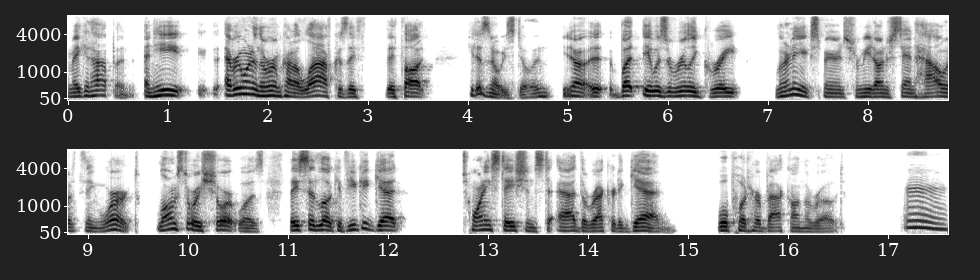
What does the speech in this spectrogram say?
make it happen. And he, everyone in the room kind of laughed because they they thought he doesn't know what he's doing, you know. It, but it was a really great learning experience for me to understand how everything worked. Long story short was they said, look, if you could get 20 stations to add the record again, we'll put her back on the road. Mm.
